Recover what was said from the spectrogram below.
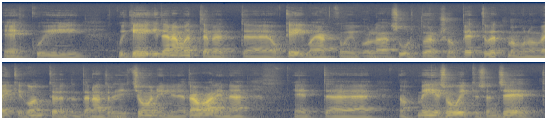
ehk kui, kui keegi täna mõtleb, et okei okay,, ma ei hakka võib-olla suurt workshop'i ette võtma, mul on väike kontor, ta on täna traditsiooniline, tavaline. et noh, meie soovitus on see, et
